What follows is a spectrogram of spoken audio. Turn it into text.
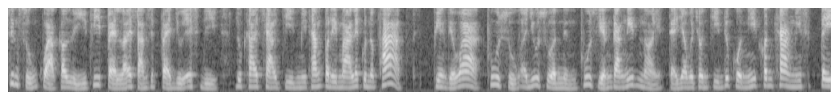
ซึ่งสูงกว่าเกาหลีที่ 838 USD ลูกค้าชาวจีนมีทั้งปริมาณและคุณภาพ เพียงแต่ว่าผู้สูงอายุส่วนหนึ่งผู้เสียงดังนิดหน่อย แต่เยาวชนจีนทุกคนนี้ค่อนข้างมีสติ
